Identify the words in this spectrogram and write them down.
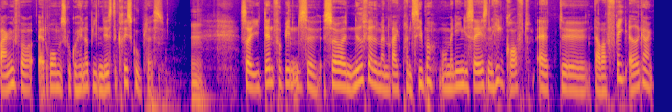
bange for, at rummet skulle gå hen og blive den næste krigsskueplads. Mm. Så i den forbindelse, så nedfældede man en række principper, hvor man egentlig sagde sådan helt groft, at øh, der var fri adgang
